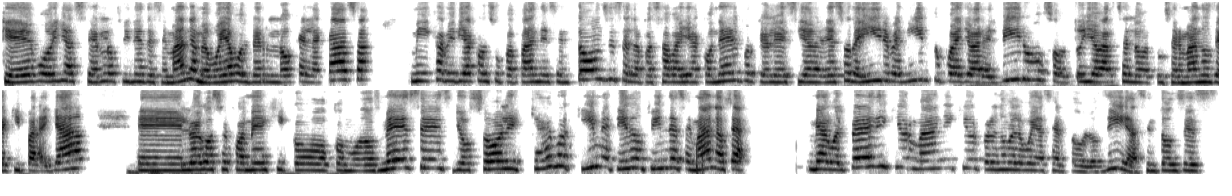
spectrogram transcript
¿qué voy a hacer los fines de semana? Me voy a volver loca en la casa. Mi hija vivía con su papá en ese entonces, se la pasaba ya con él porque le decía eso de ir venir, tú puedes llevar el virus o tú llevárselo a tus hermanos de aquí para allá. Eh, luego se fue a México como dos meses, yo sola, ¿y ¿qué hago aquí metido un fin de semana? O sea, me hago el pedicure, manicure, pero no me lo voy a hacer todos los días. Entonces,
